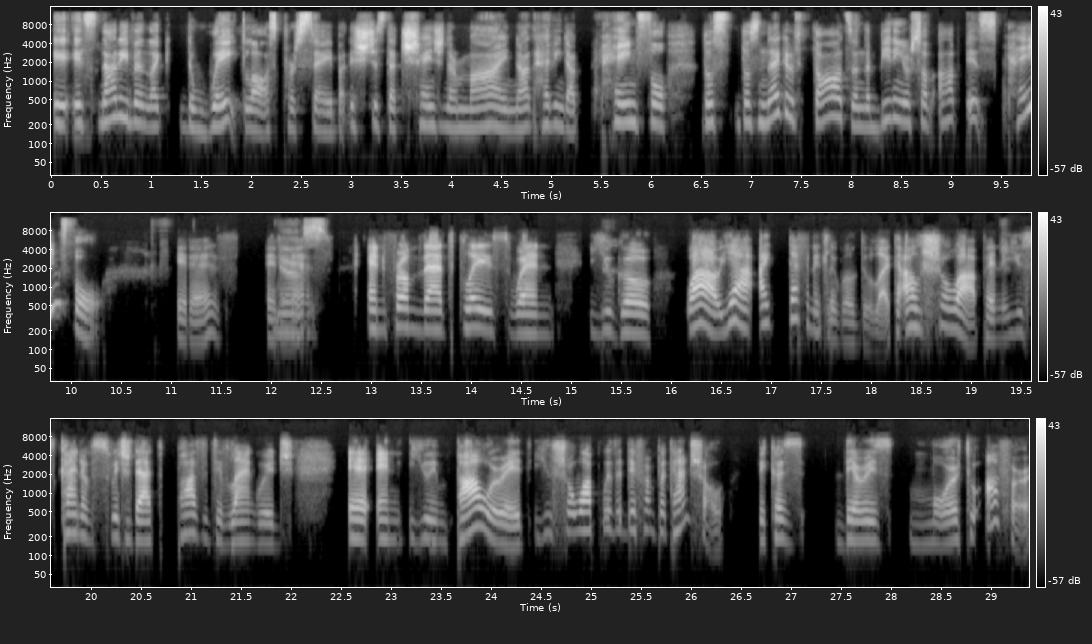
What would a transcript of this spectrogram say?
it, it's not even like the weight loss per se but it's just that change in their mind not having that painful those those negative thoughts and the beating yourself up is painful it is It yes. is. and from that place when you go wow yeah i definitely will do like i'll show up and you kind of switch that positive language eh, and you empower it you show up with a different potential because there is more to offer.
